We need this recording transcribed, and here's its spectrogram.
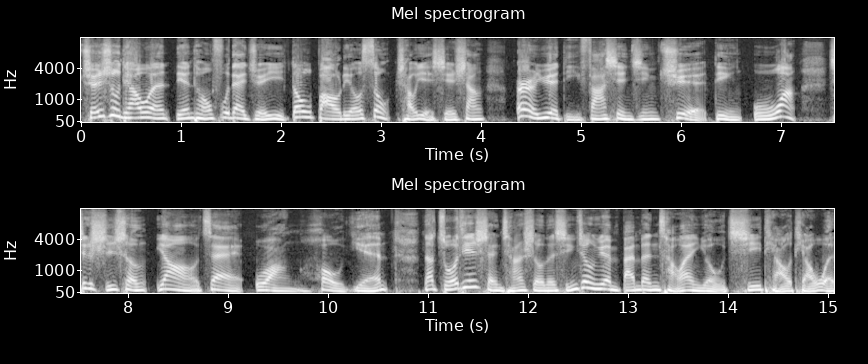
全数条文连同附带决议都保留送朝野协商，二月底发现金确定无望。这个时程要再往后延。那昨天审查的时候呢，行政院版本草案有七条条文，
